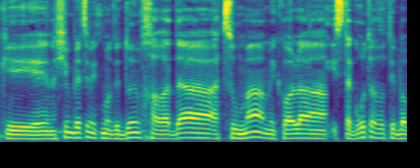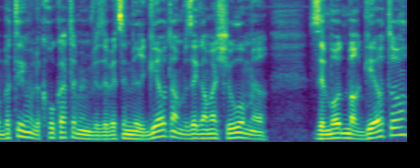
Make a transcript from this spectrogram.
כי אנשים בעצם התמודדו עם חרדה עצומה מכל ההסתגרות הזאת בבתים ולקחו קטמין וזה בעצם הרגיע אותם וזה גם מה שהוא אומר. זה מאוד מרגיע אותו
